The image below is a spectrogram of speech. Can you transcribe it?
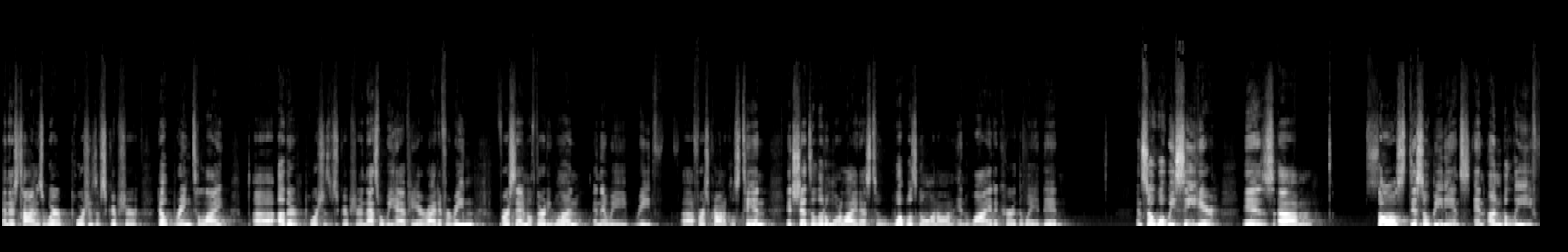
and there's times where portions of Scripture help bring to light uh, other portions of Scripture, and that's what we have here, right? If we're reading 1 Samuel 31 and then we read uh, 1 Chronicles 10, it sheds a little more light as to what was going on and why it occurred the way it did. And so, what we see here is um, Saul's disobedience and unbelief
